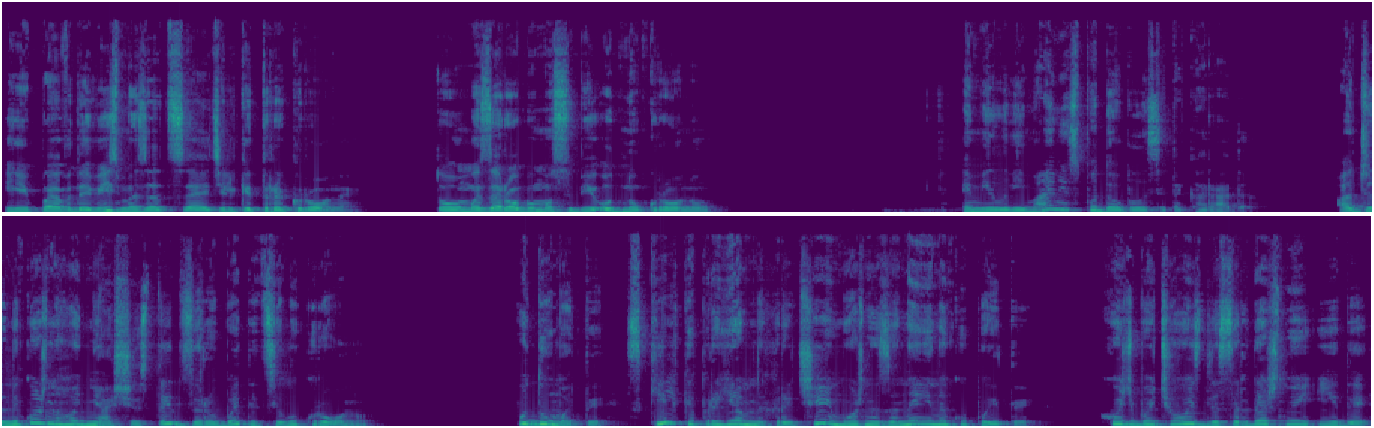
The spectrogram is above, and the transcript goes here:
І, певне, візьме за це тільки три крони. То ми заробимо собі одну крону. Емілевій мамі сподобалася така рада. Адже не кожного дня щастить заробити цілу крону. Подумати, скільки приємних речей можна за неї накупити, хоч би чогось для сердешної іди,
